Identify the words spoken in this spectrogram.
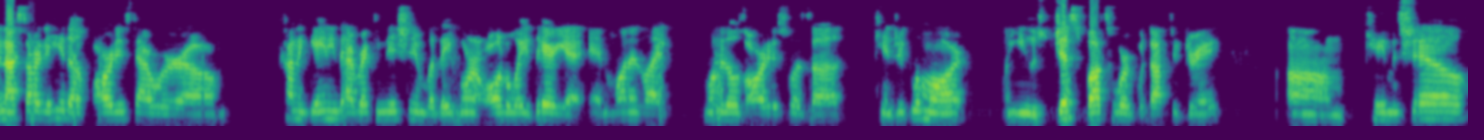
And I started to hit up artists that were um, kind of gaining that recognition, but they weren't all the way there yet. And one of like one of those artists was uh, Kendrick Lamar when he was just about to work with Dr. Dre. Um, K. Michelle,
